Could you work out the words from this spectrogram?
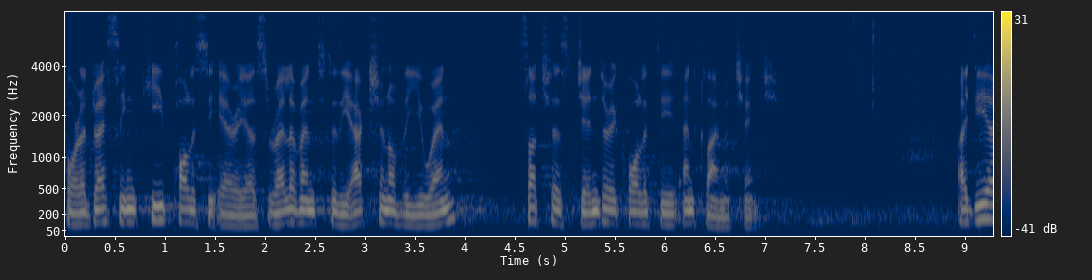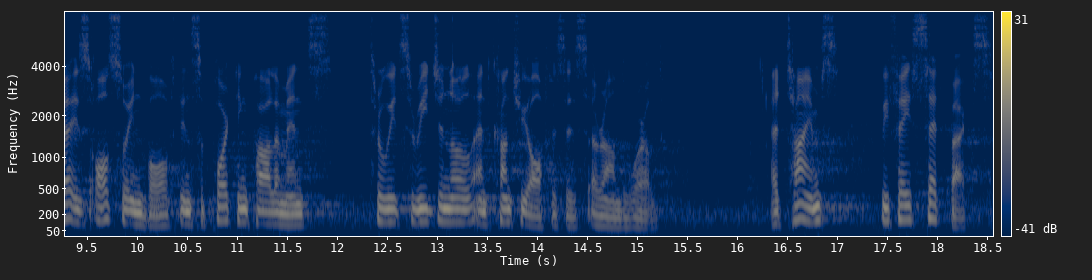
for addressing key policy areas relevant to the action of the UN, such as gender equality and climate change. IDEA is also involved in supporting parliaments through its regional and country offices around the world. At times, we face setbacks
